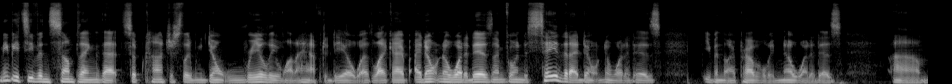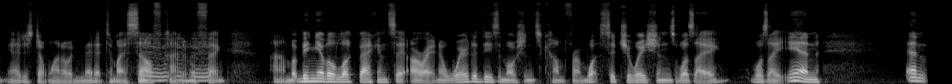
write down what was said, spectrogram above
maybe it's even something that subconsciously we don't really want to have to deal with. Like I, I don't know what it is. I'm going to say that I don't know what it is, even though I probably know what it is. Um, I just don't want to admit it to myself, mm-hmm. kind of a mm-hmm. thing. Um, but being able to look back and say, all right, now where did these emotions come from? What situations was I was I in? And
